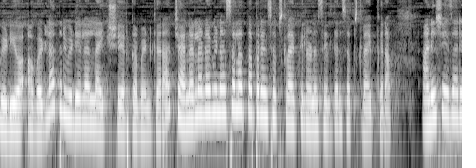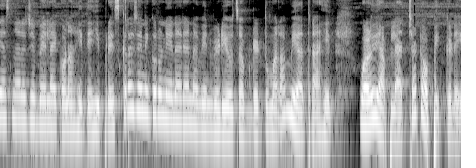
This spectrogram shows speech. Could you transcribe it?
व्हिडिओ आवडला तर व्हिडिओला लाईक शेअर कमेंट करा. चॅनलला नवीन असाल आतापर्यंत सबस्क्राईब केलं नसेल तर सबस्क्राईब करा. आणि शेजारी असणारं जे बेल आयकॉन आहे तेही प्रेस करा जेणेकरून येणाऱ्या नवीन व्हिडिओचं अपडेट तुम्हाला मिळत राहील. वळूया आपल्या आजच्या टॉपिककडे.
